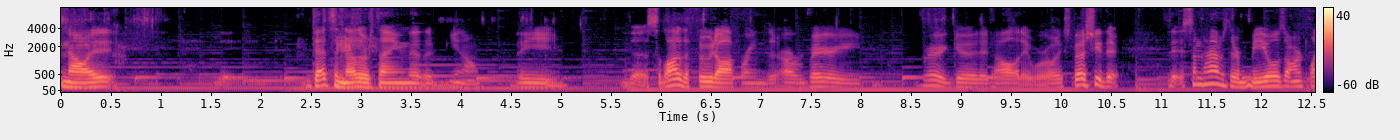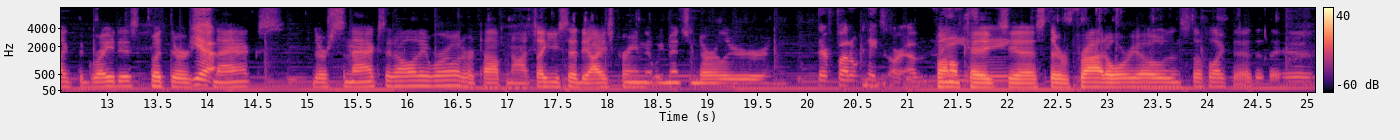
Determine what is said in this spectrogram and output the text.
No, it, that's another thing that you know the the so a lot of the food offerings are very very good at Holiday World, especially the, the sometimes their meals aren't like the greatest, but their Yeah. snacks their snacks at Holiday World are top notch. Like you said, the ice cream that we mentioned earlier, and their funnel cakes are amazing funnel cakes, yes, their fried Oreos and stuff like that that they have.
